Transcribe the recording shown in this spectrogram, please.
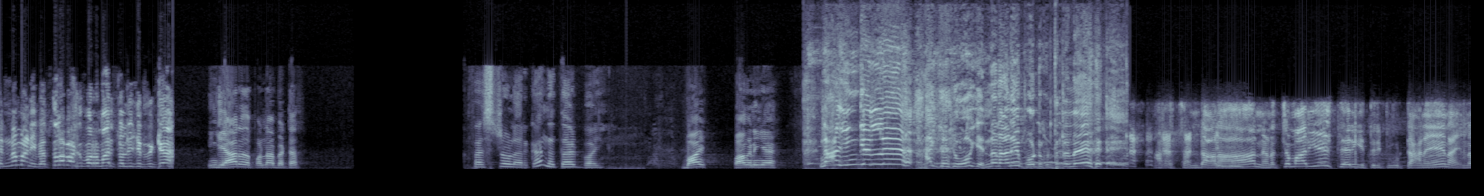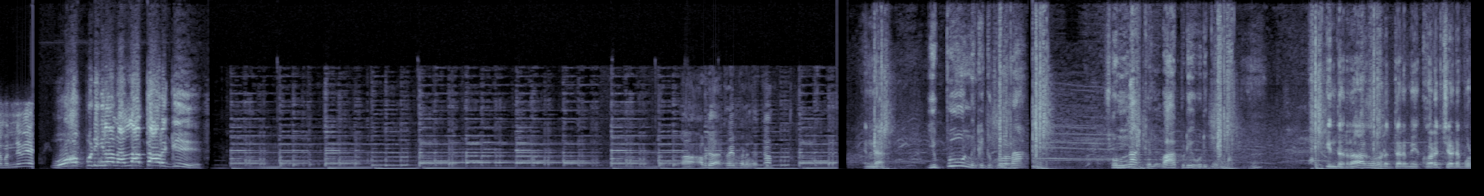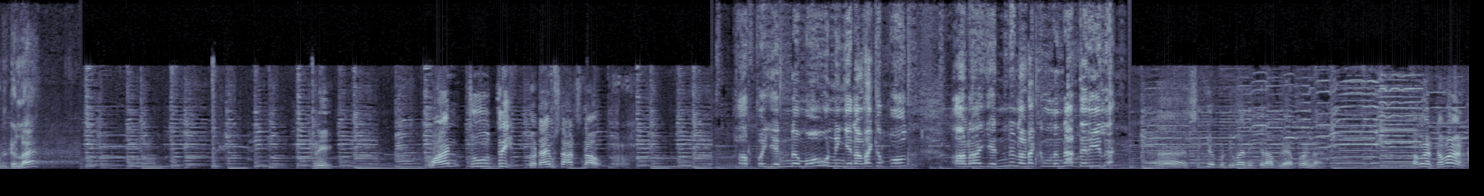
என்னம்மா நீ வெத்தலை பார்க்க போற மாதிரி சொல்லிக்கிட்டு இருக்க? இங்க யார் அதை பண்ணா பெட்டர் ஃபர்ஸ்ட் ரோல இருக்க அந்த தேர்ட் பாய் பாய் வாங்க நீங்க. நான் இங்க இல்ல. ஐயோ என்ன நானே போட்டு கொடுத்துட்டேனே. அட சண்டாளா நினைச்ச மாதிரியே சரிங்க திருப்பி விட்டானே. நான் என்ன பண்ணுவேன்? ஓப்பனிங்லாம் நல்லா தான் இருக்கு. ஆ, அப்படியா? ட்ரை பண்ணுங்க come. என்ன? இப்போ ஒண்ணு கிட்டு போலடா. சொன்னா கேளு வா அப்படி ஓடி போலாம். இந்த ராகவனோட திறமையை குறைச்சு எடை போட்டுட்டல? One two three your time starts now. அப்ப என்னமோ இங்க நடக்க போகுது. ஆனா என்ன நடக்கும்னு தான் தெரியல. ஆ, சிங்க குட்டி மாதிரி நிக்கிறாப்ல. அப்புறம் என்ன? கமான் கமான்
